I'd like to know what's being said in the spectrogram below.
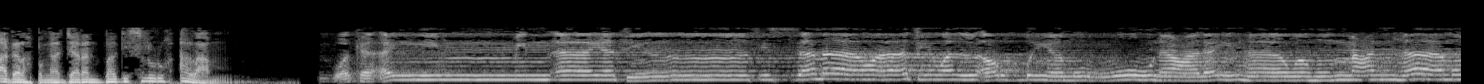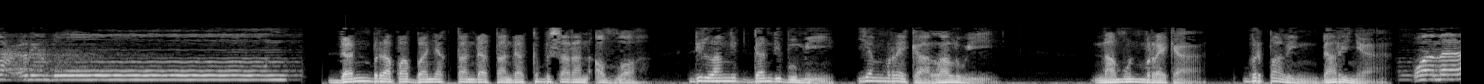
adalah pengajaran bagi seluruh alam. وكأين من آية في السماوات والأرض يمرون عليها وهم عنها معرضون Dan berapa banyak tanda-tanda kebesaran Allah di langit dan di bumi yang mereka lalui. Namun mereka berpaling darinya. وما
